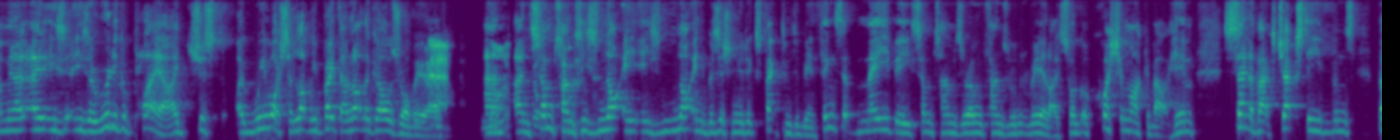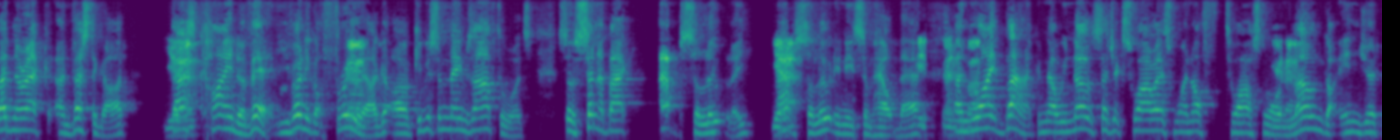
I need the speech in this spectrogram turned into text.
Yeah. I mean, I, I, he's, he's a really good player. I just I, we watched a lot. We break down a lot of the goals, Robbie, Yeah. and and sometimes he's not he's not in the position you'd expect him to be in. Things that maybe sometimes their own fans wouldn't realise. So I've got a question mark about him. Centre backs: Jack Stephens, Bednarek, and Vestergaard. Yeah. That's kind of it. You've only got three Yeah. there. I'll- give you some names afterwards. So centre back, absolutely. Yeah. Absolutely needs some help there. And back. right back. Now we know Cedric Soares went off to Arsenal on loan, got injured.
